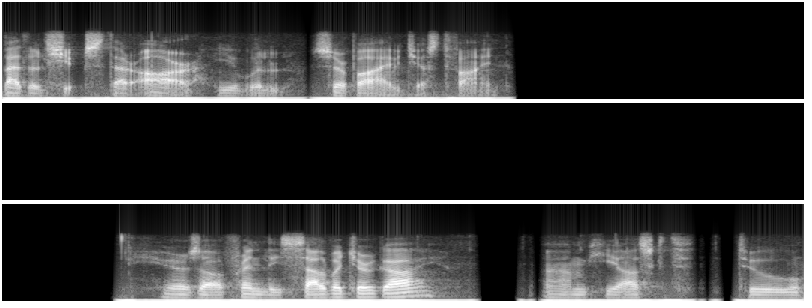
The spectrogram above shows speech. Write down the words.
battleships there are, you will survive just fine. Here's our friendly salvager guy. Um, he asked to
